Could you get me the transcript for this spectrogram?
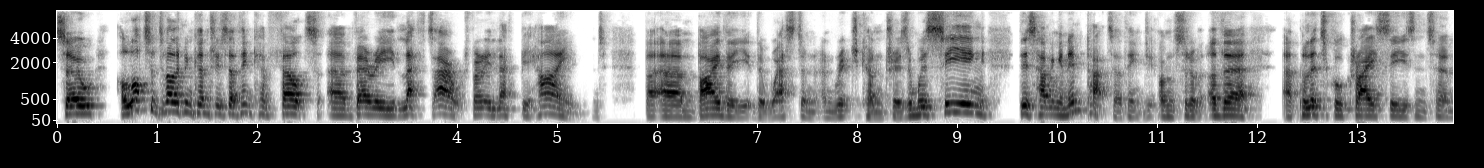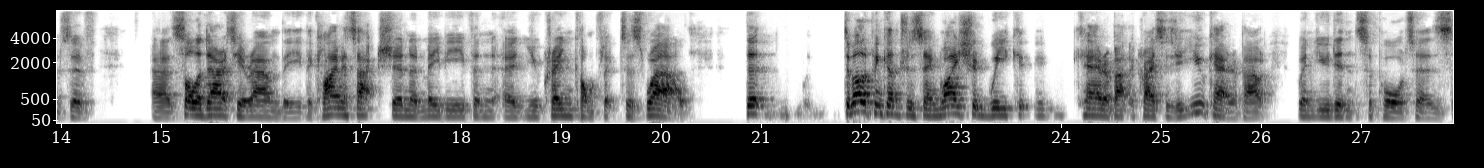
So, a lot of developing countries, I think, have felt uh, very left out, very left behind um, by the, the Western and rich countries. And we're seeing this having an impact, I think, on sort of other uh, political crises in terms of uh, solidarity around the, the climate action and maybe even Ukraine conflict as well. That developing countries are saying, why should we c- care about the crisis that you care about when you didn't support us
